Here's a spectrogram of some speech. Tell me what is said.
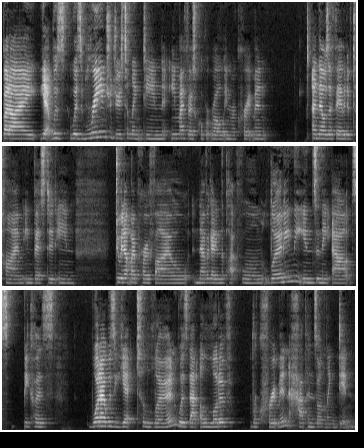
but I, yeah, was was reintroduced to LinkedIn in my first corporate role in recruitment, and there was a fair bit of time invested in doing up my profile, navigating the platform, learning the ins and the outs because what I was yet to learn was that a lot of recruitment happens on LinkedIn.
